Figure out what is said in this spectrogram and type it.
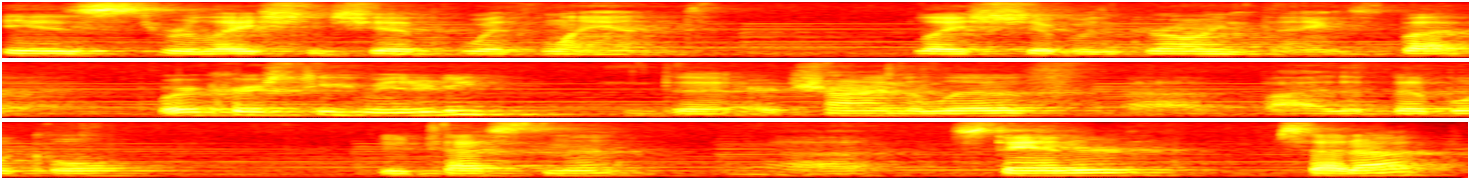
is relationship with land, relationship with growing things. But we're a Christian community that are trying to live uh, by the biblical New Testament uh, standard set up.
